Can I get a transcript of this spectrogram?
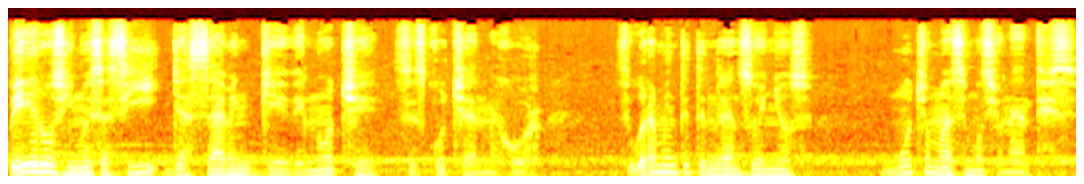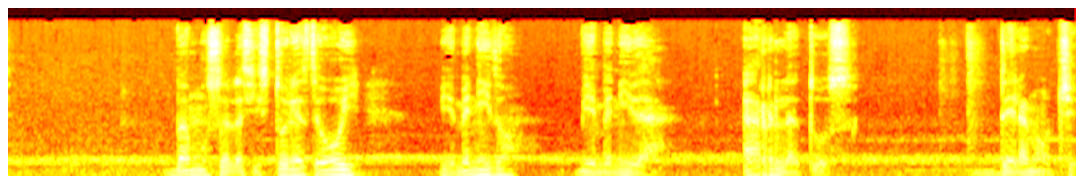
pero si no es así, ya saben que de noche se escuchan mejor seguramente tendrán sueños mucho más emocionantes. Vamos a las historias de hoy. Bienvenido, bienvenida a Relatos de la Noche.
